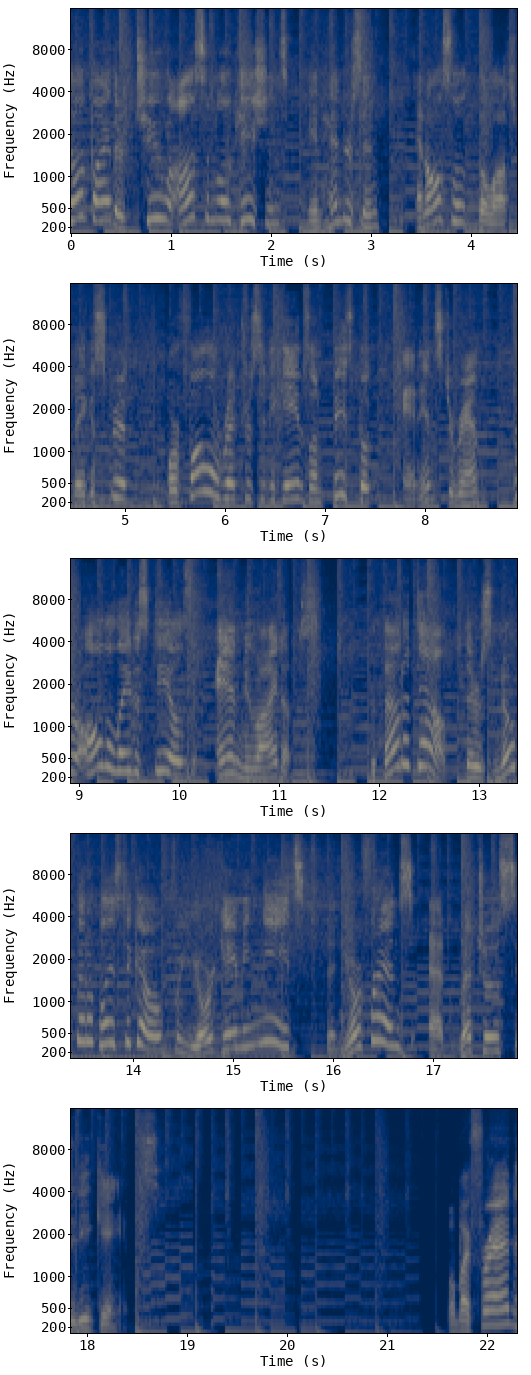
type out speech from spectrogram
Stop by their two awesome locations in Henderson and also the Las Vegas Strip, or follow Retro City Games on Facebook and Instagram for all the latest deals and new items. Without a doubt, there's no better place to go for your gaming needs than your friends at Retro City Games. Well, my friend,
